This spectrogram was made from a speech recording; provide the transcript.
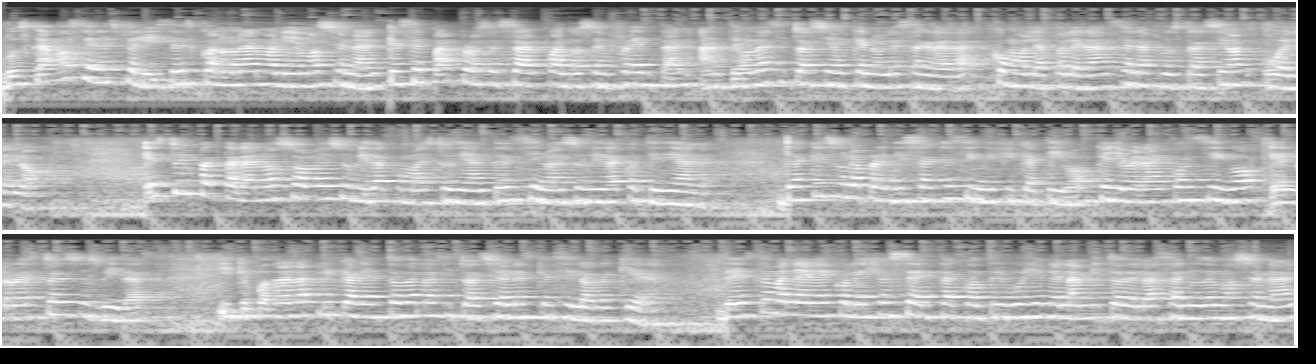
Buscamos seres felices con una armonía emocional que sepan procesar cuando se enfrentan ante una situación que no les agrada, como la tolerancia, la frustración o el enojo. Esto impactará no solo en su vida como estudiantes, sino en su vida cotidiana, ya que es un aprendizaje significativo que llevarán consigo el resto de sus vidas y que podrán aplicar en todas las situaciones que así lo requieran. De esta manera el Colegio Celta contribuye en el ámbito de la salud emocional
